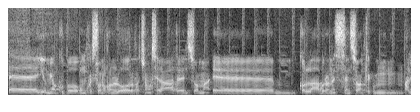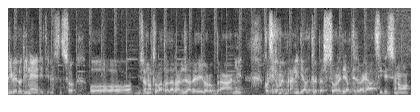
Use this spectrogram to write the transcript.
eh, io mi occupo, comunque suono con loro, facciamo serate, insomma, e mm, collaboro nel senso anche mm, a livello di inediti, nel senso ho, mi sono trovato ad arrangiare dei loro brani, così come brani di altre persone, di altri ragazzi che si sono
